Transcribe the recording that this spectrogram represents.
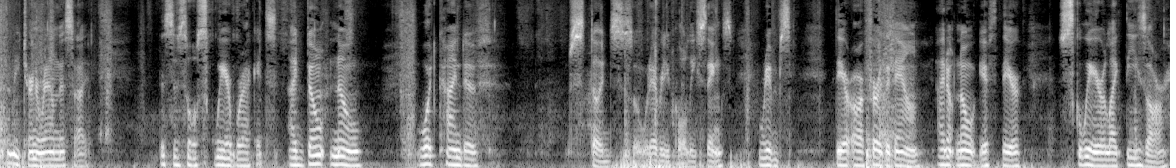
let me turn around this side. This is all square brackets. I don't know what kind of studs, or whatever you call these things, ribs, there are further down. I don't know if they're square like these are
